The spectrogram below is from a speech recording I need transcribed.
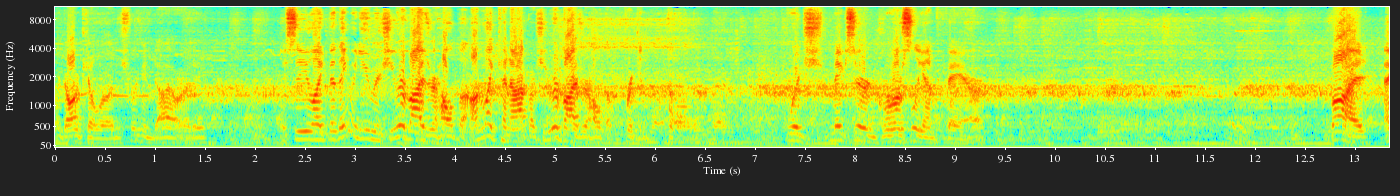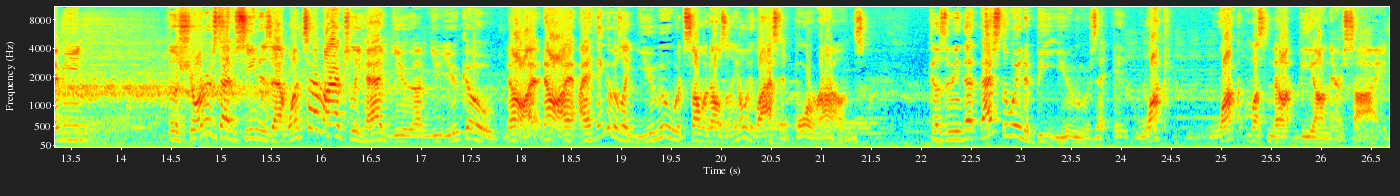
Oh god, Killer, I just freaking die already. You see, like, the thing with Yumi, she revives her health, unlike Kanako, she revives her health a freaking full. Which makes her grossly unfair. But, I mean, the shortest I've seen is that one time I actually had you, um, Yuyuko, no, I, no, I, I think it was like Youmu with someone else, and they only lasted four rounds. Because, I mean, that that's the way to beat Youmu, is that it, luck, luck must not be on their side.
